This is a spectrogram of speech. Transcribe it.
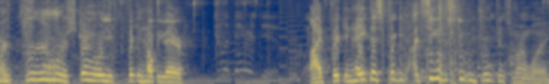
I want to strangle you freaking healthy there! I freaking hate this freaking. I see the stupid Jenkins my way.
